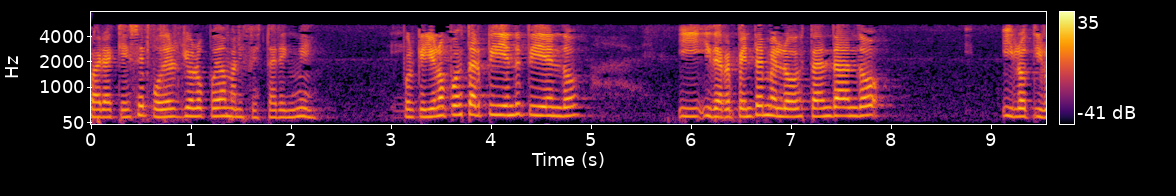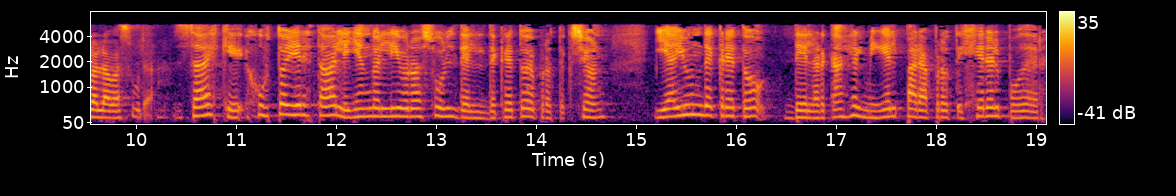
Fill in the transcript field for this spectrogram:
para que ese poder yo lo pueda manifestar en mí. Porque yo no puedo estar pidiendo y pidiendo y, de repente me lo están dando y lo tiro a la basura. Sabes que justo ayer estaba leyendo el libro azul del decreto de protección y hay un decreto del arcángel Miguel para proteger el poder.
